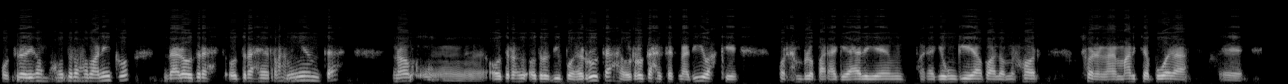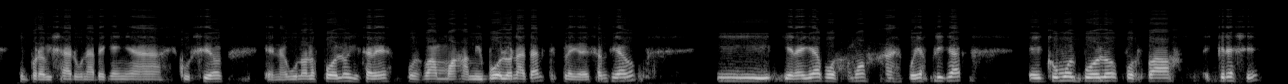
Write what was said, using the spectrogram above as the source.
otra, digamos, otros abanicos, dar otras, otras herramientas, ¿no? Otros, otro tipo de rutas, o rutas alternativas que, por ejemplo, para que alguien, para que un guía, pues, a lo mejor sobre la marcha pueda eh, improvisar una pequeña excursión en alguno de los pueblos y esta vez pues vamos a mi pueblo natal, que es Playa de Santiago, y, en ella pues vamos a, voy a explicar eh, cómo el pueblo pues va, crece,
